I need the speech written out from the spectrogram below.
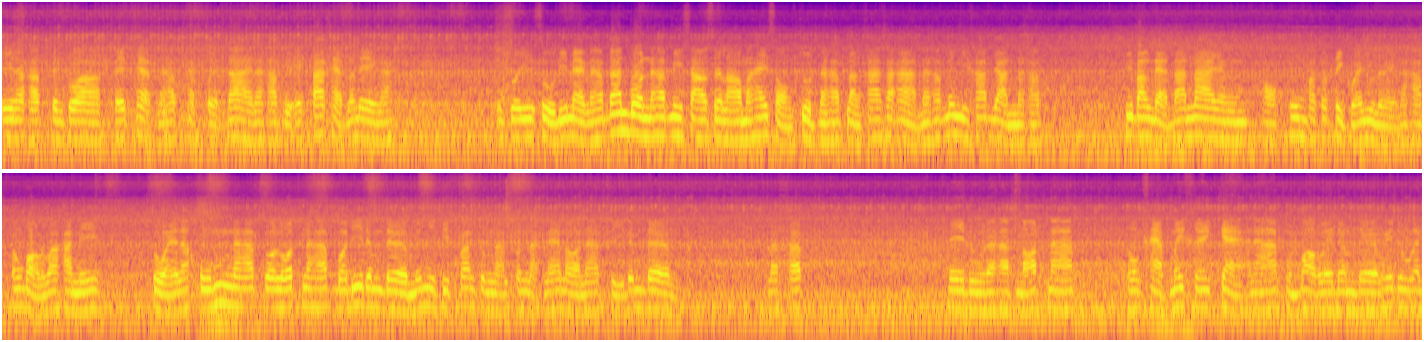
นี่นะครับ เป็นตัว Space Cap นะครับแคปเปิดได้นะครับ หรือ Extra Cap นั่นเองนะ เป็นตัว i s u D-Max นะครับ ด้านบนนะครับ มีซาวเซอร์ราวมาให้ 2 จุดนะครับ หลังคาสะอาดนะครับ ไม่มีคราบยันนะครับ ที่บังแดดด้านหน้ายังพอคุ้มพลาสติกไว้อยู่เลยนะครับ ต้องบอกเลยว่าคันนี้สวยและคุ้มนะครับ ตัวรถนะครับบอดี้เดิมๆไม่มีพลิกคว่ำจมน้ำชนหนักแน่นอนนะครับ สีเดิมๆนะครับนี่ดูนะครับน็อตนะครับตัวแคปไม่เคยแกะนะครับ ผมบอกเลยเดิมๆให้ดูกัน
